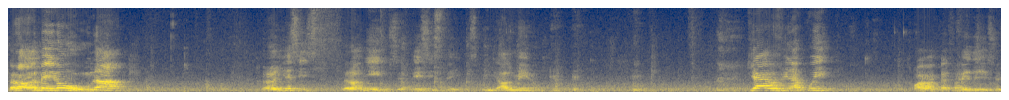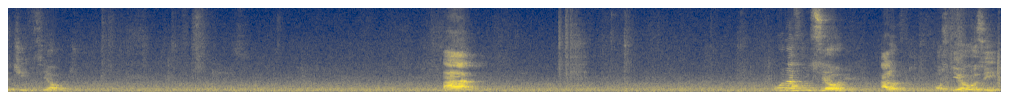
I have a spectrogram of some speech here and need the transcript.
però almeno una per ogni, esist per ogni esistenza quindi almeno. Chiaro fino a qui? poi vabbè farete gli esercizi oggi. Ah, una funzione. Allora lo scrivo così.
